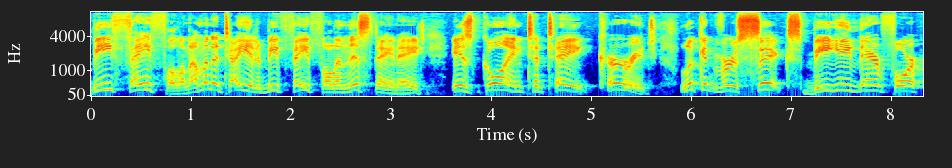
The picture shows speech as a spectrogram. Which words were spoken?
Be faithful. And I'm going to tell you to be faithful in this day and age is going to take courage. Look at verse 6 Be ye therefore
